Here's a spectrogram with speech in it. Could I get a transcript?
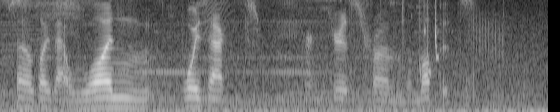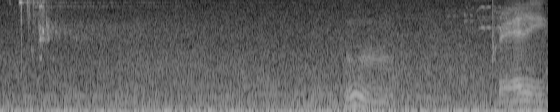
Sounds like that one voice actress from the Muppets. Hmm. Pretty.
